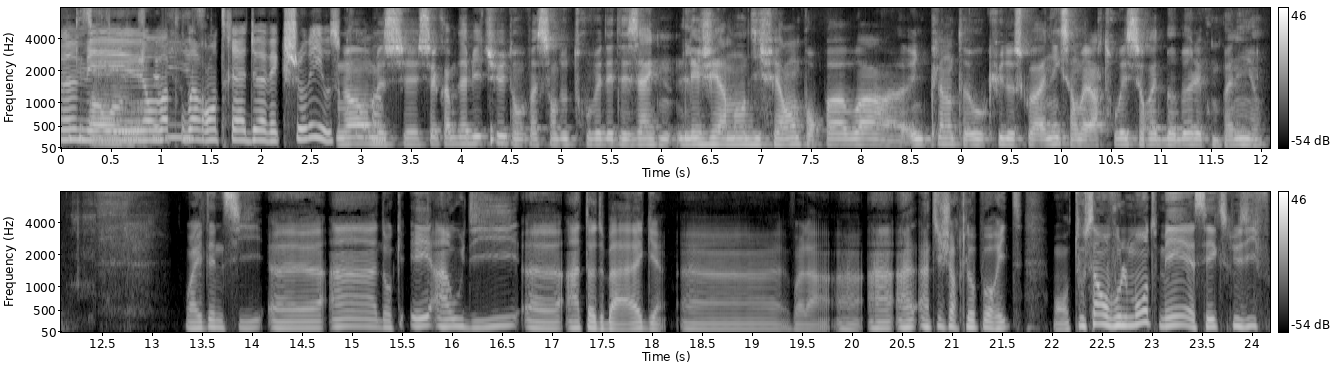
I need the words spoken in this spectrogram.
Ouais, mais Oh, on va pouvoir rentrer à deux avec Shori au secours. Non, mais c'est c'est comme d'habitude. On va sans doute trouver des designs légèrement différents pour pas avoir euh, une plainte au cul de Square Enix. On va la retrouver sur Redbubble et compagnie. hein. White and See. Euh, un, donc, et un hoodie, euh, un tote bag, euh, voilà, un, un- un- un t-shirt Loporite. Bon, tout ça, on vous le montre, mais c'est exclusif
